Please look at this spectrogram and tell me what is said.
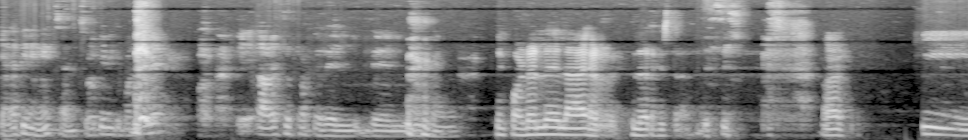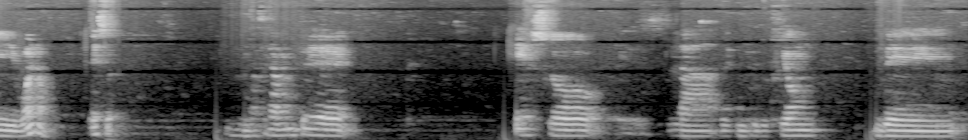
Ya la tienen hecha, solo tienen que ponerle. eh, a ver, esto es parte del, del UCM. Y ponerle la R de registrar. Sí. Ah, Y bueno, eso. Básicamente, eso es la, la contribución de,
